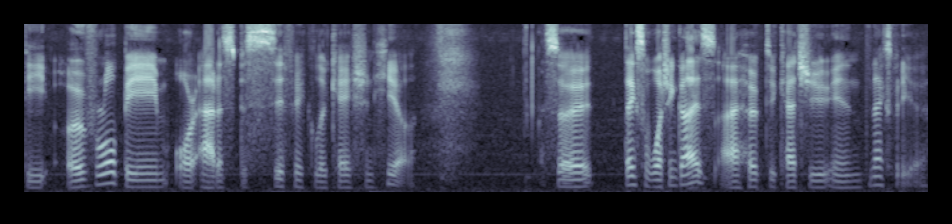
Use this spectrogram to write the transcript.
the overall beam or at a specific location here. So thanks for watching guys, I hope to catch you in the next video.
